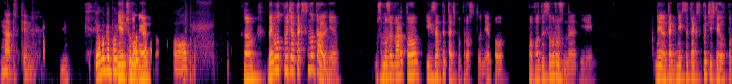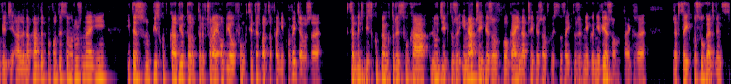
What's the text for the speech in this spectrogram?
nad tym. Ja mogę Nie powiedzieć, czy co to... mogę. O, proszę. No, bo ja bym odpowiedział tak synodalnie, że może warto ich zapytać po prostu, nie? Bo powody są różne i nie wiem, tak nie chcę tak spłycić tej odpowiedzi, ale naprawdę powody są różne i, i też biskup Koadjutor, który wczoraj objął funkcję, też bardzo fajnie powiedział, że chce być biskupem, który słucha ludzi, którzy inaczej wierzą w Boga, inaczej wierzą w Chrystusa i którzy w Niego nie wierzą, tak, że, chce ich posłuchać, więc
